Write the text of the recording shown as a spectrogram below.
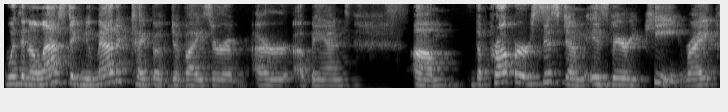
with an elastic pneumatic type of device or, or a band um, the proper system is very key right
